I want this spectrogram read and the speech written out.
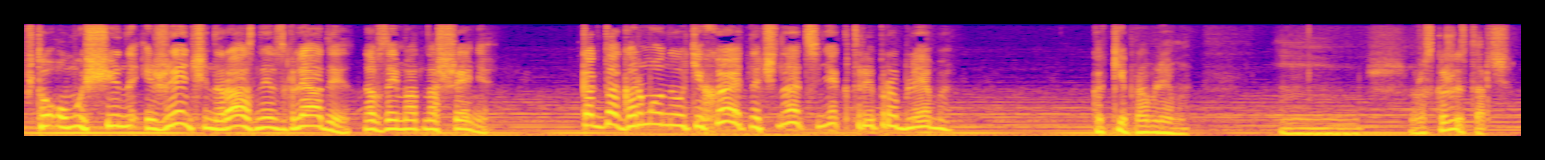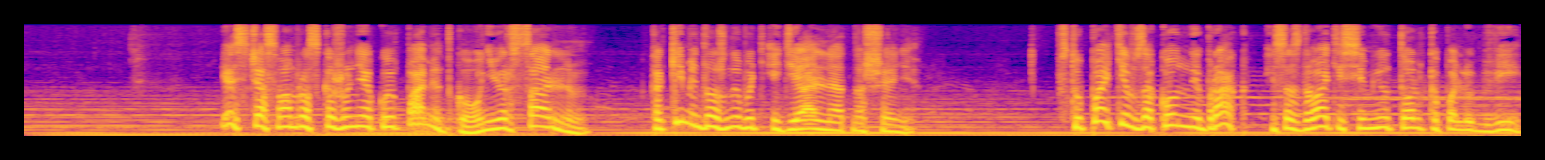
что у мужчины и женщины разные взгляды на взаимоотношения. Когда гормоны утихают, начинаются некоторые проблемы. Какие проблемы? Расскажи, старче. Я сейчас вам расскажу некую памятку, универсальную, какими должны быть идеальные отношения. Вступайте в законный брак и создавайте семью только по любви.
